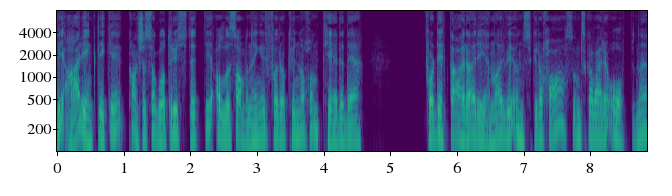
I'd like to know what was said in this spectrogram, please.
vi er egentlig ikke kanskje så godt rustet i alle sammenhenger for å kunne håndtere det, for dette er arenaer vi ønsker å ha, som skal være åpne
